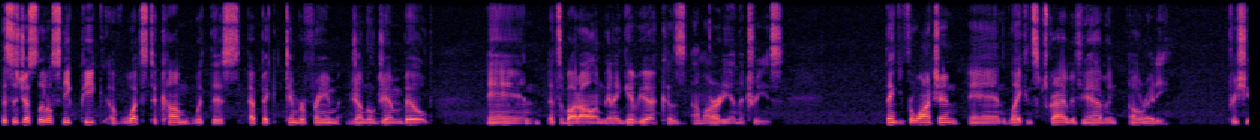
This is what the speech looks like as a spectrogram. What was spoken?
This is just a little sneak peek of what's to come with this epic timber frame jungle gym build. And that's about all I'm going to give you because I'm already in the trees. Thank you for watching and like and subscribe if you haven't already. Appreciate it.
